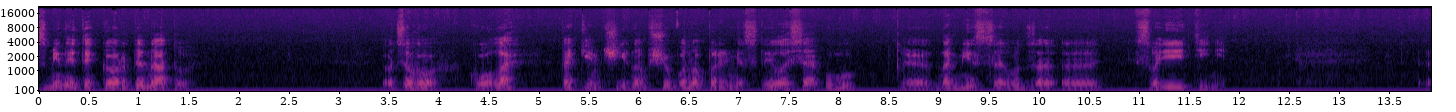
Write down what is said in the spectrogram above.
змінити координату оцього кола таким чином, щоб воно перемістилося у, е, на місце от за, е, своєї тіні. Е,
